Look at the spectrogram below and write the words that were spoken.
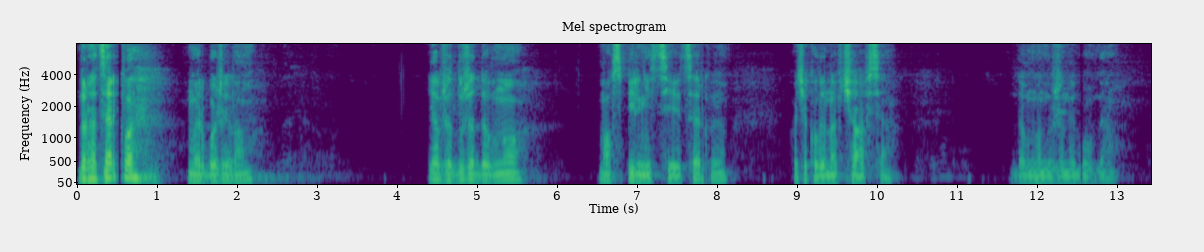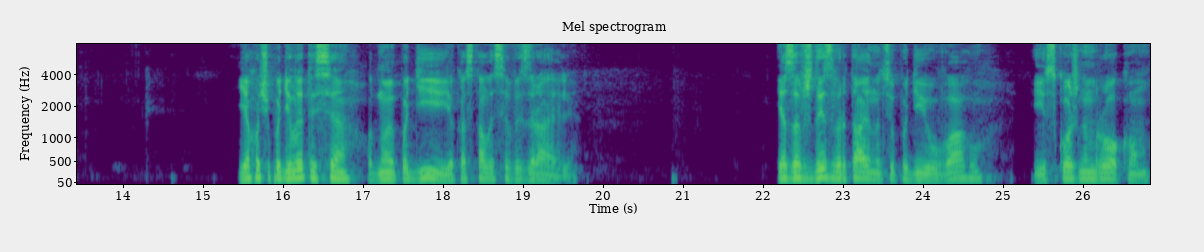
Дорога церква, мир Божий вам. Я вже дуже давно мав спільність з цією церквою, хоча коли навчався, давно дуже не був. Да. Я хочу поділитися одною подією, яка сталася в Ізраїлі. Я завжди звертаю на цю подію увагу, і з кожним роком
